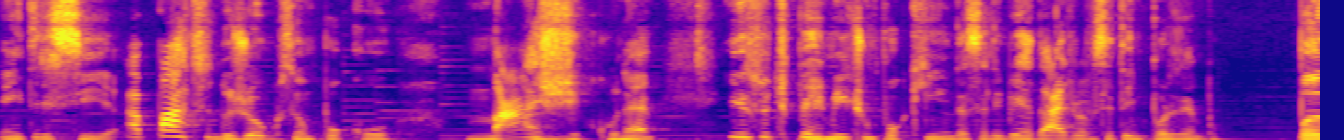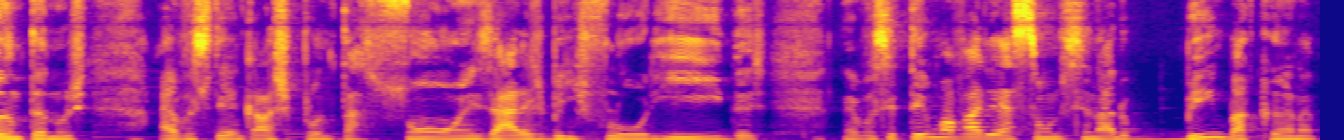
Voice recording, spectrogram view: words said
entre si. A parte do jogo ser um pouco mágico, né? Isso te permite um pouquinho dessa liberdade. Você tem, por exemplo, pântanos, aí você tem aquelas plantações, áreas bem floridas, né? Você tem uma variação de cenário bem bacana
